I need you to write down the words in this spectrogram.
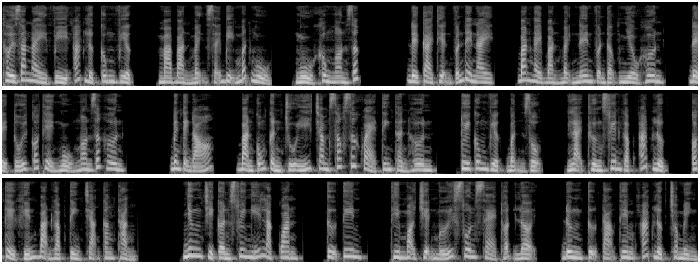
Thời gian này vì áp lực công việc mà bản mệnh sẽ bị mất ngủ, ngủ không ngon giấc. Để cải thiện vấn đề này, ban ngày bản mệnh nên vận động nhiều hơn để tối có thể ngủ ngon giấc hơn. Bên cạnh đó, bạn cũng cần chú ý chăm sóc sức khỏe tinh thần hơn. Tuy công việc bận rộn, lại thường xuyên gặp áp lực, có thể khiến bạn gặp tình trạng căng thẳng. Nhưng chỉ cần suy nghĩ lạc quan, tự tin, thì mọi chuyện mới suôn sẻ thuận lợi. Đừng tự tạo thêm áp lực cho mình.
